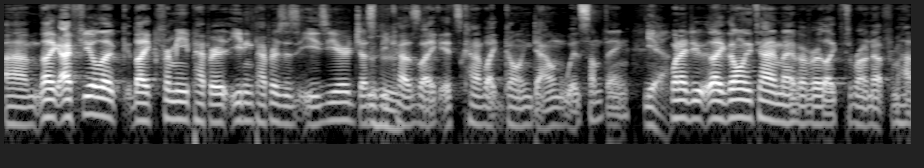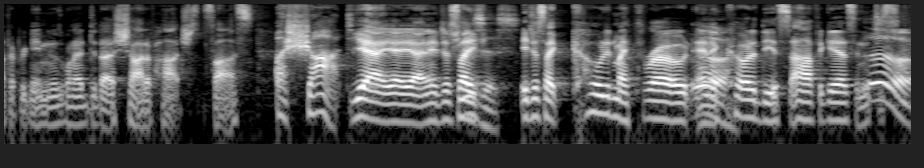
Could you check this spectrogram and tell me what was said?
um like I feel like like for me, pepper eating peppers is easier just because like it's kind of like going down with something. Yeah. When I do like the only time I've ever like thrown up from hot pepper gaming was when I did a shot of hot sh- sauce. A shot. Yeah, yeah, yeah, and it just Jesus. like it just like coated my throat and it coated the esophagus and it just Ugh.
